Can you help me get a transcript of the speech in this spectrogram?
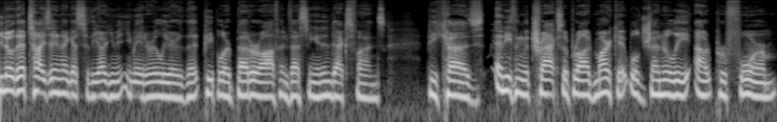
You know, that ties in, I guess, to the argument you made earlier that people are better off investing in index funds because anything that tracks a broad market will generally outperform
